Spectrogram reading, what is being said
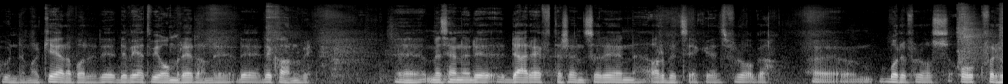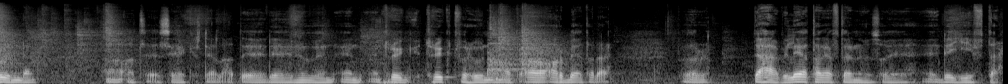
hunden markerar på det, det, det vet vi om redan, det, det, det, kan vi. Eh, men sen är det därefter sen så är det en arbetssäkerhetsfråga eh, både för oss och för hunden att säkerställa att det, det är nu en, en, en trygg, tryggt för hunden att eh, arbeta där. För det här vi letar efter nu så är det gifter.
